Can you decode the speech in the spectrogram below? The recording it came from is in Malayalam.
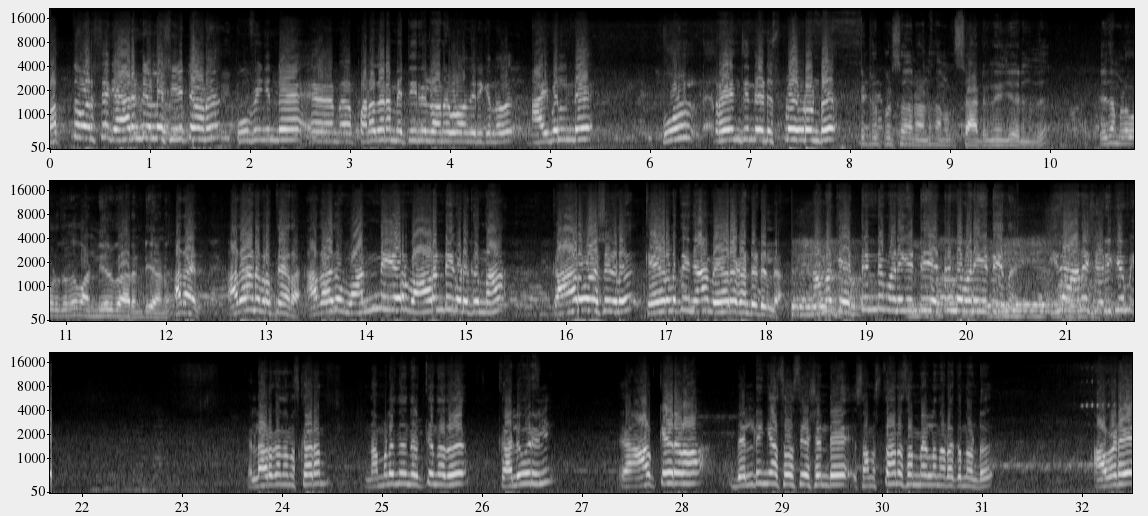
പത്ത് വർഷ ഗ്യാരണ്ടി ഉള്ള ഷീറ്റാണ് പ്രൂഫിങ്ങിന്റെ പലതരം മെറ്റീരിയലാണ് ഇവിടെ വന്നിരിക്കുന്നത്. ഐബലിന്റെ ഫുൾ റേഞ്ചിന്റെ ഡിസ്പ്ലേ ഇവിടെ ഉണ്ട്. ട്രിപ്പിൾ സെവൻ ആണ് നമുക്ക് സ്റ്റാർട്ടിംഗ് റേഞ്ച് വരുന്നത്. ഇത് നമ്മൾ കൊടുക്കുന്നത് വൺ ഇയർ വാറണ്ടി ആണ്. അതായത് അതാണ് പ്രത്യേകത. അതായത് വൺ ഇയർ വാറണ്ടി കൊടുക്കുന്ന കാർ വാഷുകൾ കേരളത്തിൽ ഞാൻ വേറെ കണ്ടിട്ടില്ല. നമുക്ക് എട്ടിന്റെ മണി കിട്ടി എട്ടിന്റെ മണി കിട്ടിയെന്ന്. ഇതാണ് ശരിക്കും എല്ലാവർക്കും നമസ്കാരം. നമ്മളിന്ന് നിൽക്കുന്നത് കലൂരിൽ ആ ആൾ കേരള വെൽഡിംഗ് അസോസിയേഷന്റെ സംസ്ഥാന സമ്മേളനം നടക്കുന്നുണ്ട്. അവിടെ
